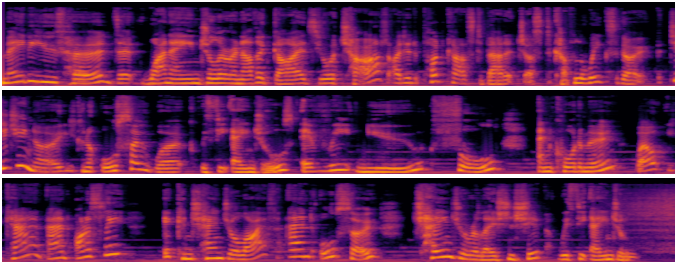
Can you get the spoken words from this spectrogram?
Maybe you've heard that one angel or another guides your chart. I did a podcast about it just a couple of weeks ago. But did you know you can also work with the angels every new, full, and quarter moon? Well, you can. And honestly, it can change your life and also change your relationship with the angels.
